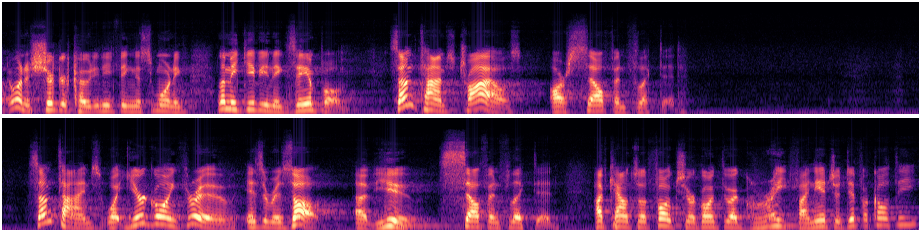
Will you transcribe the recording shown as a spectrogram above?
don't want to sugarcoat anything this morning. Let me give you an example. Sometimes trials are self inflicted. Sometimes what you're going through is a result of you, self inflicted. I've counseled folks who are going through a great financial difficulty.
